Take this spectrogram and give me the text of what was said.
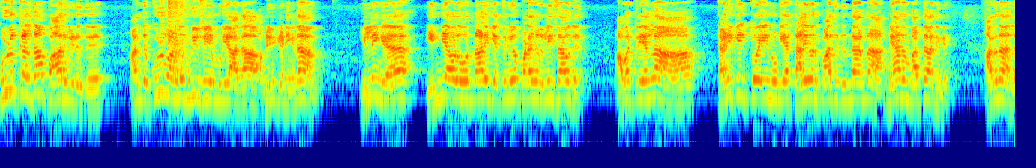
குழுக்கள் தான் பார்வையிடுது. அந்த குழுவானது முடிவு செய்ய முடியாதா அப்படின்னு கேட்டீங்கன்னா இல்லைங்க. இந்தியாவில் ஒரு நாளைக்கு எத்தனையோ படங்கள் ரிலீஸ் ஆகுது. அவற்றையெல்லாம் தணிக்கை துறையினுடைய தலைவர் பார்த்துட்டு இருந்தாருன்னா நேரம் பத்தாதுங்க. அதனால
